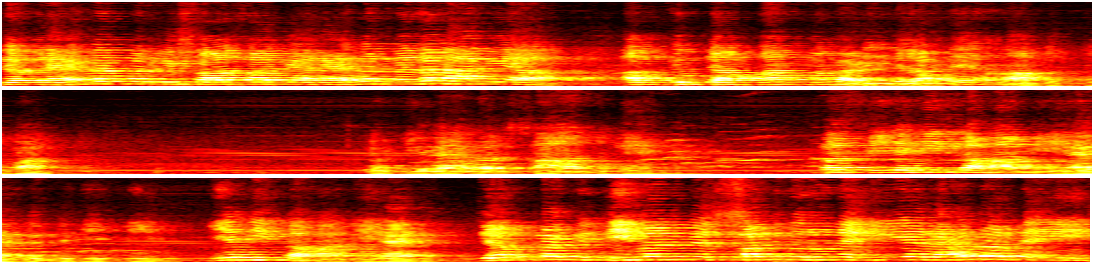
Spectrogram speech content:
जब रहबर पर विश्वास आ गया रहबर नज़र आ गया, अब चुपचाप महात्मा गाड़ी चला रहे हम आपस में बात क्योंकि रहबर शांत में बस यही कहानी है ज़िंदगी की, यही कहानी है। जब तक जीवन में सदगुरु नहीं है रहबर नहीं,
